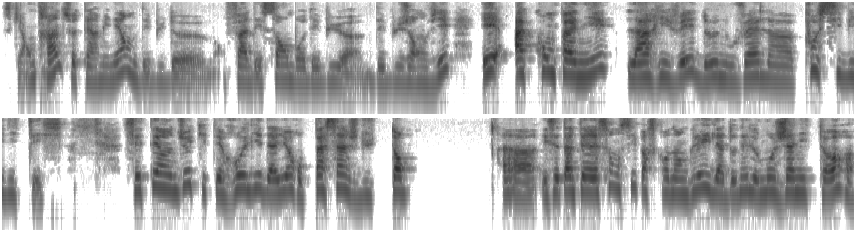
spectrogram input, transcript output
ce qui est en train de se terminer en début de fin décembre, début euh, début janvier, et accompagner l'arrivée de nouvelles euh, possibilités. C'était un dieu qui était relié d'ailleurs au passage du temps. Euh, et c'est intéressant aussi parce qu'en anglais, il a donné le mot janitor,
